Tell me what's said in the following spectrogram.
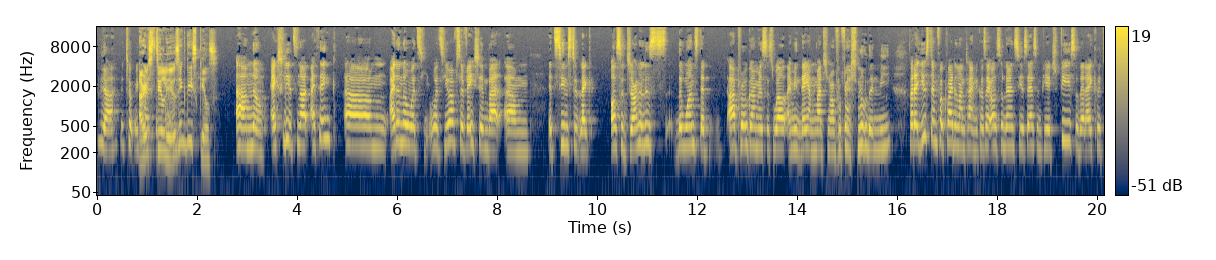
yeah, it took me. Are you still using these skills? Um, no, actually, it's not. I think um, I don't know what's what's your observation, but um, it seems to like also journalists, the ones that are programmers as well. I mean, they are much more professional than me, but I used them for quite a long time because I also learned CSS and PHP so that I could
